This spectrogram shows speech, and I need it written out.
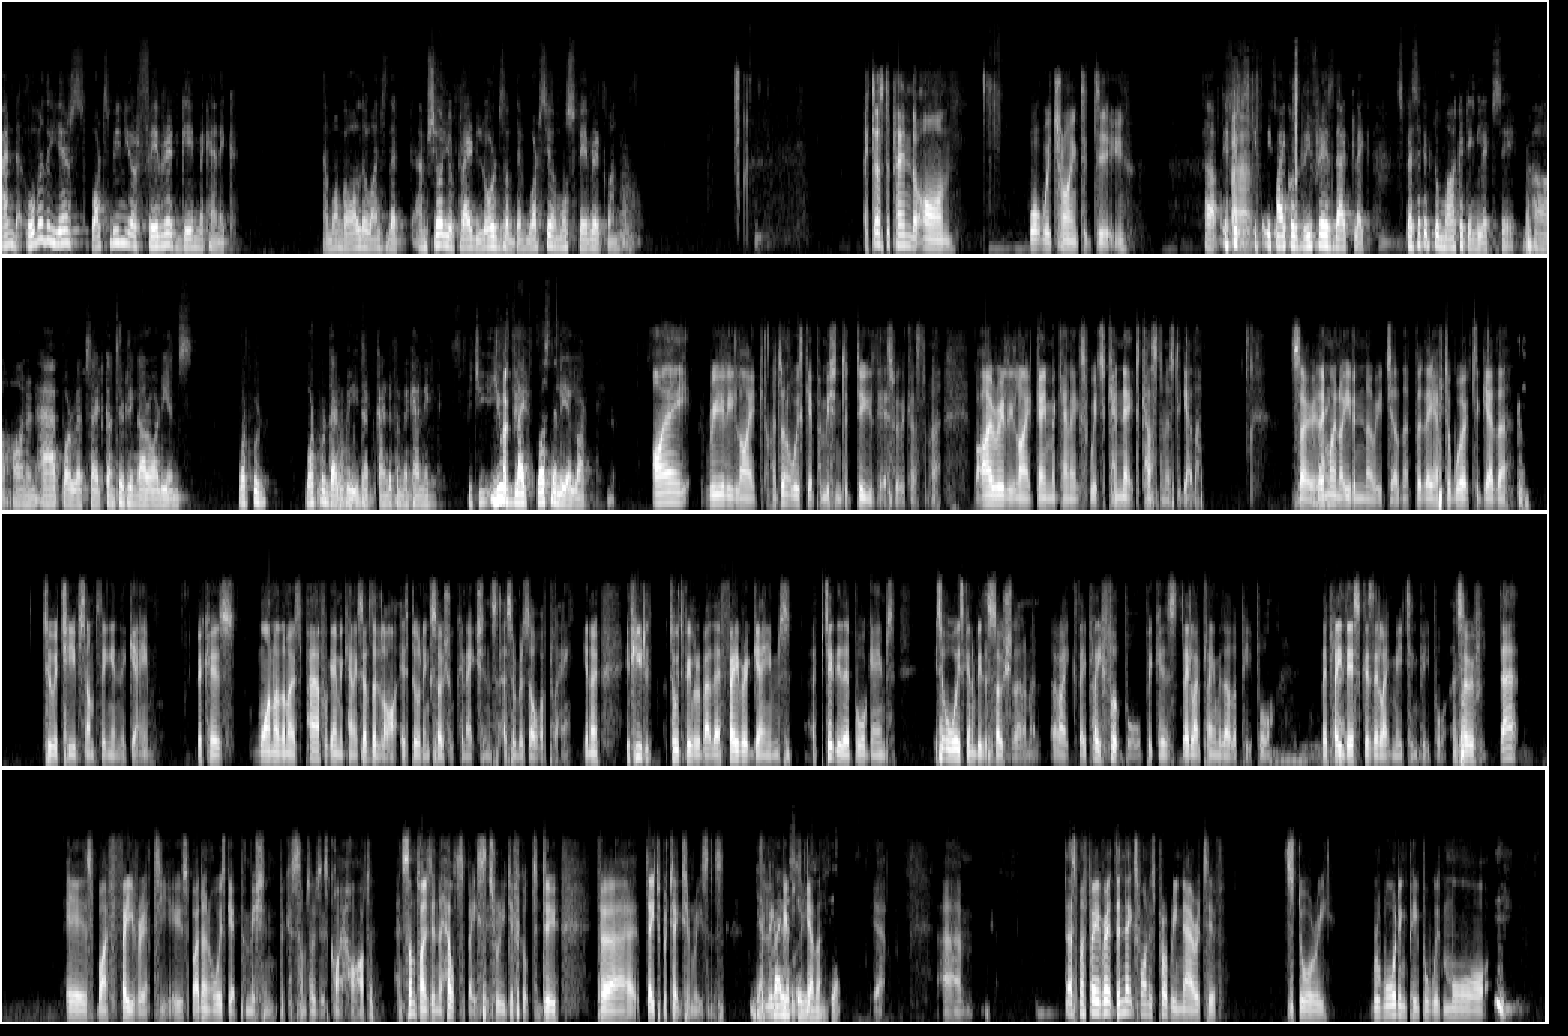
And over the years, what's been your favorite game mechanic among all the ones that I'm sure you've tried loads of them? What's your most favorite one? It does depend on what we're trying to do. Uh, if, it's, uh, if, if I could rephrase that, like specific to marketing, let's say, uh, on an app or website, considering our audience, what would what would that be? That kind of a mechanic which you okay. like personally a lot. I really like. I don't always get permission to do this with a customer, but I really like game mechanics which connect customers together. So right. they might not even know each other, but they have to work together to achieve something in the game because one of the most powerful game mechanics of the lot is building social connections as a result of play. You know, if you talk to people about their favorite games, particularly their board games, it's always going to be the social element. Like they play football because they like playing with other people. They play this because they like meeting people. And so if that is my favorite to use, but I don't always get permission because sometimes it's quite hard. And sometimes in the health space, it's really difficult to do for uh, data protection reasons yeah, to link people together. Reasons, yeah. yeah. Um, that's my favorite. The next one is probably narrative, story, rewarding people with more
